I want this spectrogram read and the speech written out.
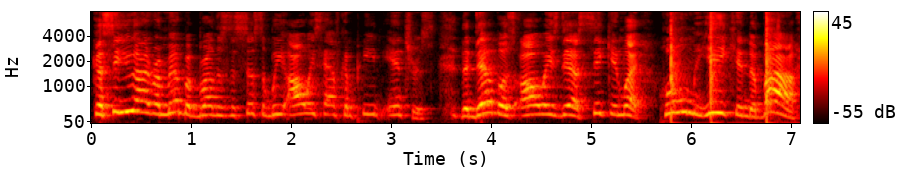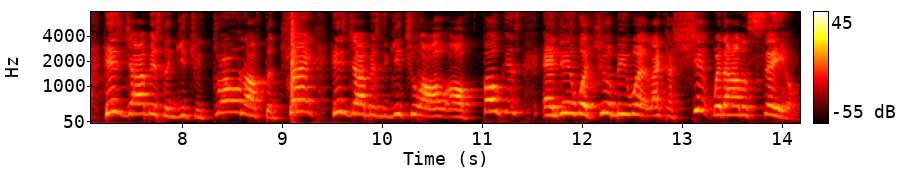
Because, see, you got to remember, brothers and sisters, we always have competing interests. The devil is always there seeking what? Whom he can devour. His job is to get you thrown off the track. His job is to get you all off focus. And then what? You'll be what? Like a ship without a sail.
